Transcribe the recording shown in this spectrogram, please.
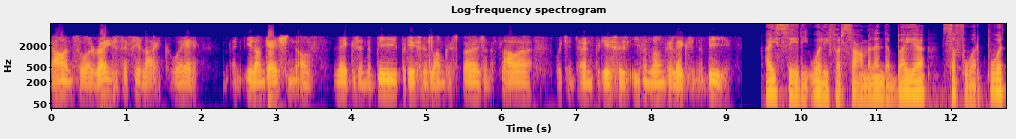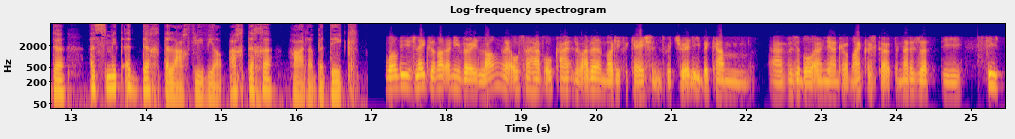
dance or a race, if you like, where an elongation of legs in the bee produces longer spurs in the flower, which in turn produces even longer legs in the bee. Hy sê die olieversamelende bye se voorpote is met 'n digte laag fluweelagtige hare bedek. Well, these legs are not only very long, they also have all kinds of other modifications which really become uh, visible only under a microscope, and that is that the feet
